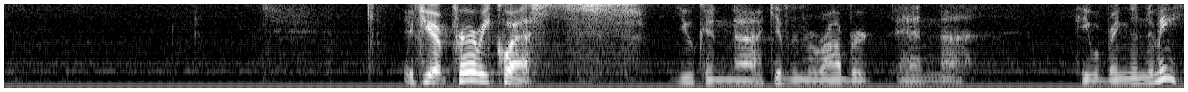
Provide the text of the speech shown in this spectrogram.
If you have prayer requests, you can uh, give them to Robert, and uh, he will bring them to me.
